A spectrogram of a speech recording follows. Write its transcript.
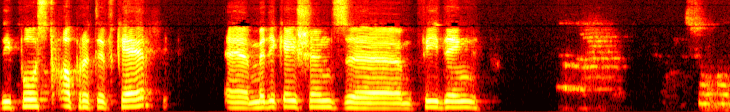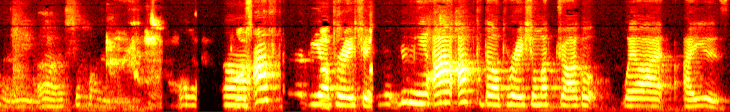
The post-operative care, uh, medications, feeding. Uh, after the operation, you mean after the operation, what drug will I, I use?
